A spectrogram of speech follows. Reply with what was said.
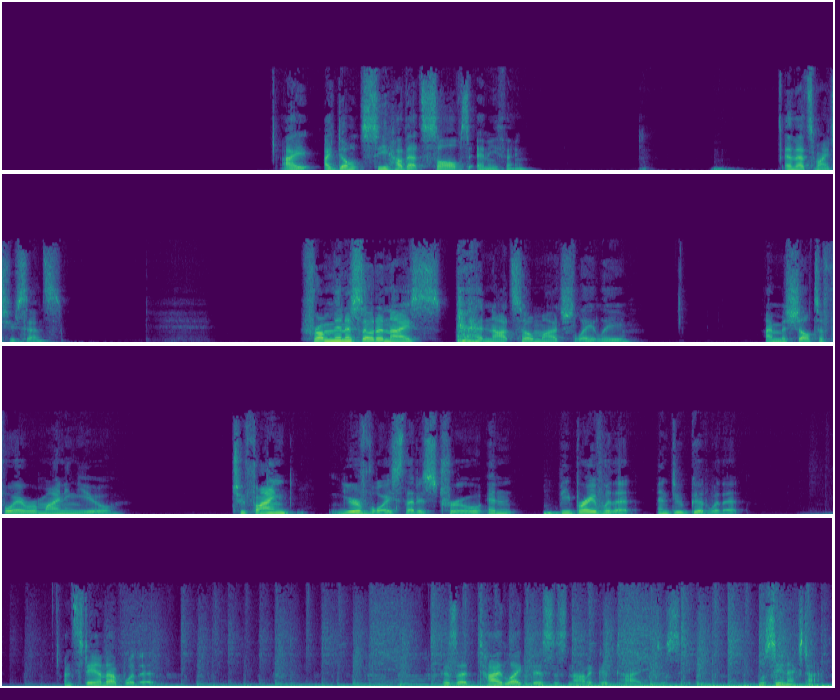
I I don't see how that solves anything. And that's my two cents. From Minnesota Nice, not so much lately. I'm Michele Tafoya reminding you to find your voice that is true and be brave with it and do good with it and stand up with it. Because a tide like this is not a good tide to see. We'll see you next time.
